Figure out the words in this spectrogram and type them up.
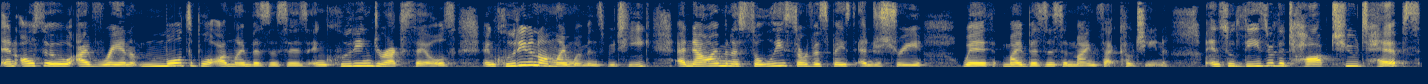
and also I've ran multiple online businesses, including direct sales, including an online women's boutique, and now I'm in a solely service based industry with my business and mindset coaching. And so, these are the top two tips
